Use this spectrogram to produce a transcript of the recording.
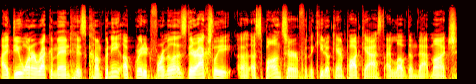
I do want to recommend his company, Upgraded Formulas. They're actually a, a sponsor for the Keto Kamp podcast. I love them that much.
